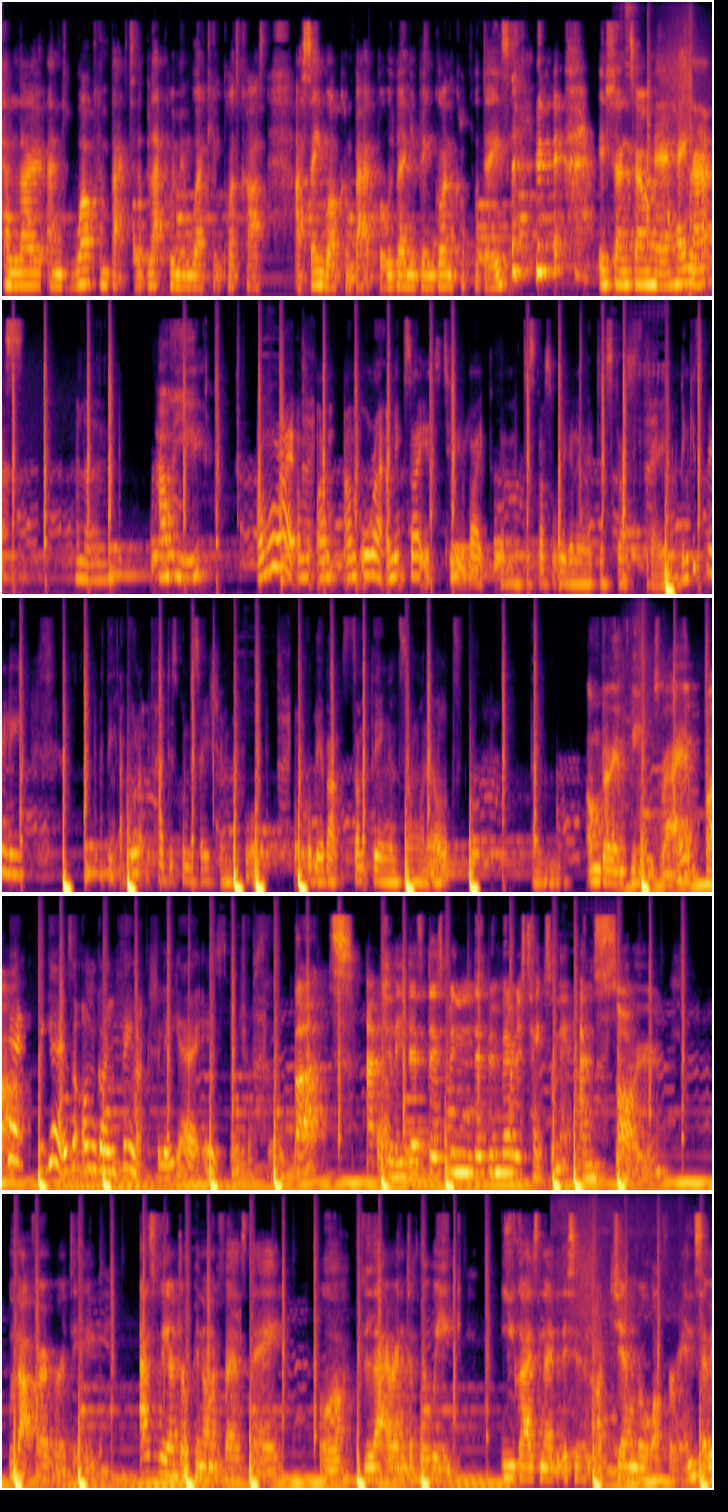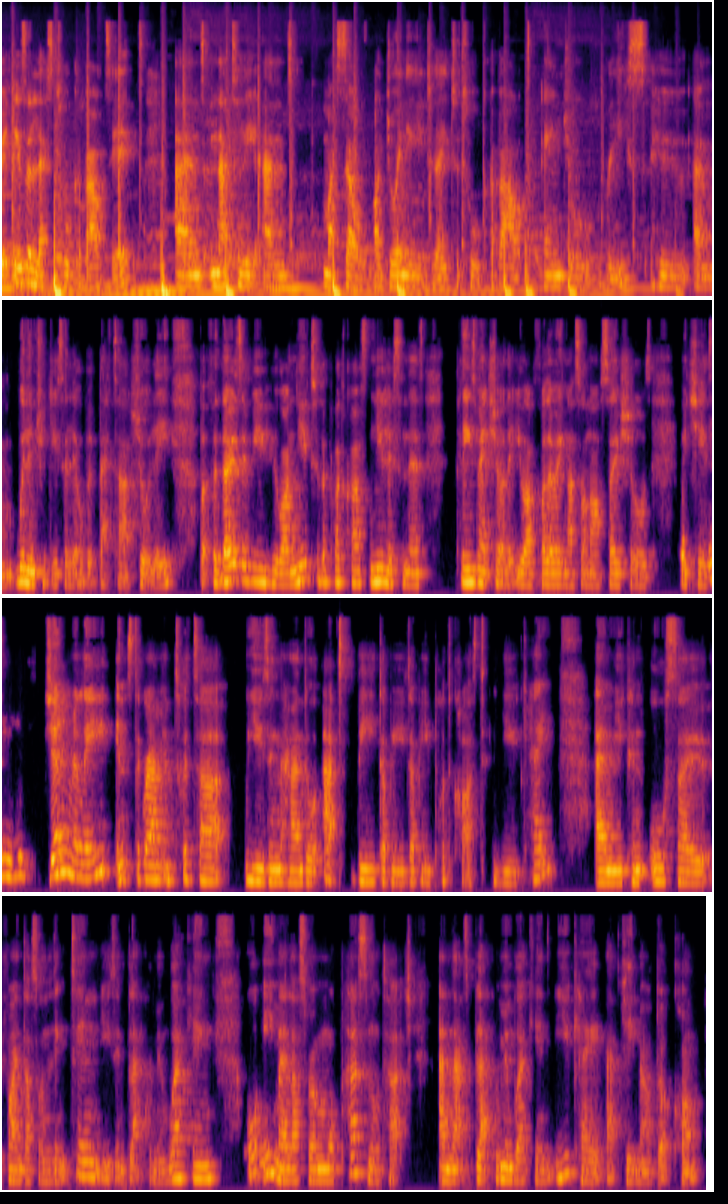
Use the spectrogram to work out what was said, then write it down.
Hello and welcome back to the Black Women Working podcast. I say welcome back, but we've only been gone a couple of days. it's Chantelle here. Hey Nats. Hello. How are you? I'm all right. I'm I'm I'm all right. I'm excited to like um, discuss what we're gonna discuss today. I think it's really I think I feel like we've had this conversation before, but probably about something and someone else. Um ongoing themes, right? But yeah yeah, it's an ongoing theme actually. Yeah, it is interesting. But actually, there's there's been there's been various takes on it, and so without further ado, as we are dropping on a Thursday or the latter end of the week, you guys know that this isn't our general offering, so it is a let's talk about it. And Natalie and myself are joining you today to talk about Angel Reese, who um, will introduce a little bit better shortly. But for those of you who are new to the podcast, new listeners, please make sure that you are following us on our socials, which is generally Instagram and Twitter using the handle at BWW Podcast UK. Um, you can also find us on LinkedIn using Black Women Working or email us for a more personal touch and that's black women working uk at gmail.com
